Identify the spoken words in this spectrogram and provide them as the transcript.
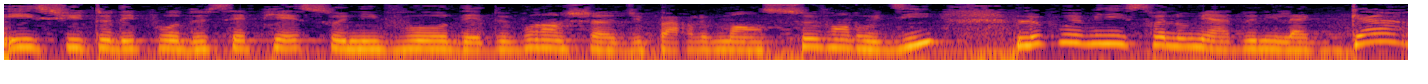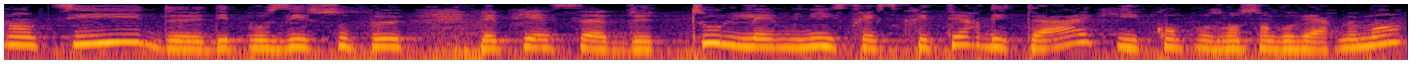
Et suite au dépôt de ces pièces au niveau des deux branches du Parlement ce vendredi, le Premier ministre nommé a donné la garantie de déposer sous peu les pièces de tous les ministres et secrétaires d'État qui composeront son gouvernement.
